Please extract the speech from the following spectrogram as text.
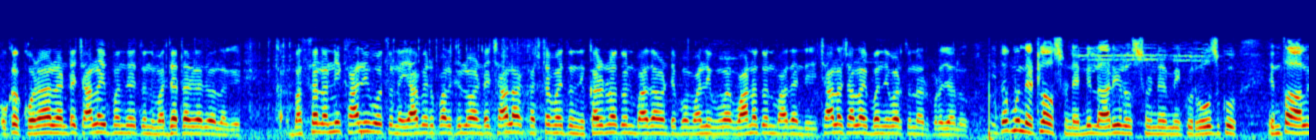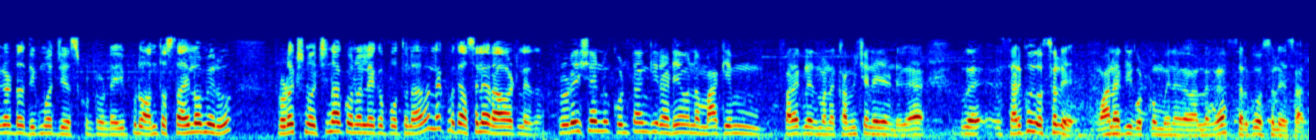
ఒక కొనాలంటే చాలా ఇబ్బంది అవుతుంది మధ్య తరగతి వాళ్ళకి. క- బస్తాలన్నీ ఖాళీ పోతున్నాయి. యాభై రూపాయల కిలో అంటే చాలా కష్టమవుతుంది కరోనాతో బాధ అంటే మళ్ళీ వానతో బాధ ఉంది చాలా చాలా ఇబ్బంది పడుతున్నారు ప్రజలు. ఇంతకుముందు ఎట్లా వస్తుండే? ఎన్ని లారీలు వస్తుండే? మీకు రోజుకు ఎంత ఆలుగడ్డ దిగుమతి చేసుకుంటుండే? ఇప్పుడు అంత స్థాయిలో మీరు ప్రొడక్షన్ వచ్చినా కొనలేకపోతున్నారా? లేకపోతే అసలే రావట్లేదా? ప్రొడక్షన్ కొంటానికి రెడీ ఉన్నా మాకేం పడకలేదు మన కమిషన్ ఏజెంట్గా సరుకు వస్తలే. వానకి కొట్టుకొని పోయిన వాళ్ళగా సరుకు వస్తలేదు సార్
